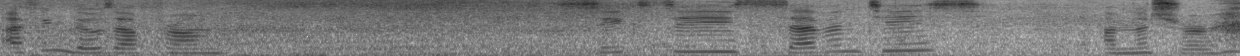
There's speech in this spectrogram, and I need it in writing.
I think those are from 60s, 70s. I'm not sure.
